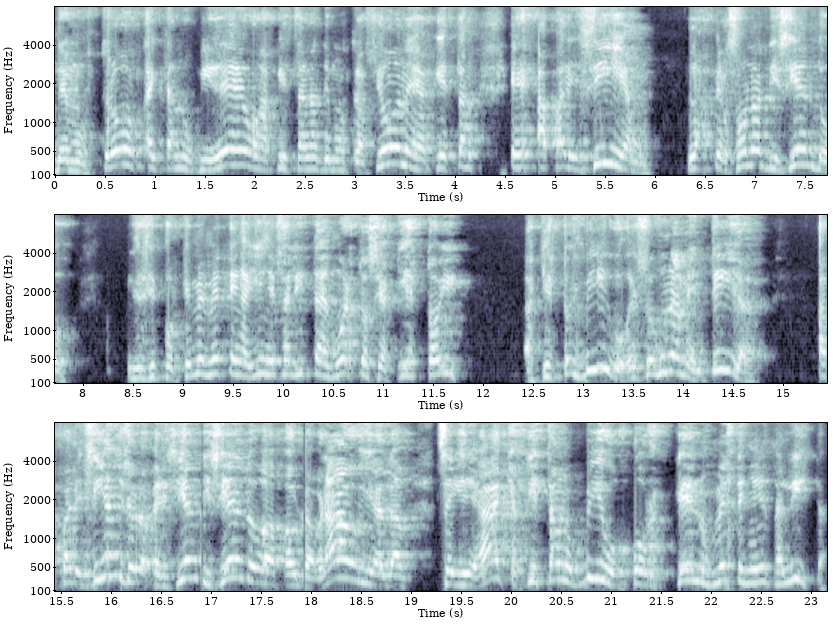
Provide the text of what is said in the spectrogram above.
demostró, ahí están los videos, aquí están las demostraciones, aquí están, eh, aparecían las personas diciendo, y decir, ¿por qué me meten ahí en esa lista de muertos si aquí estoy, aquí estoy vivo? Eso es una mentira aparecían y se lo aparecían diciendo a Paula Bravo y a la CIDH, aquí estamos vivos, ¿por qué nos meten en esa lista?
